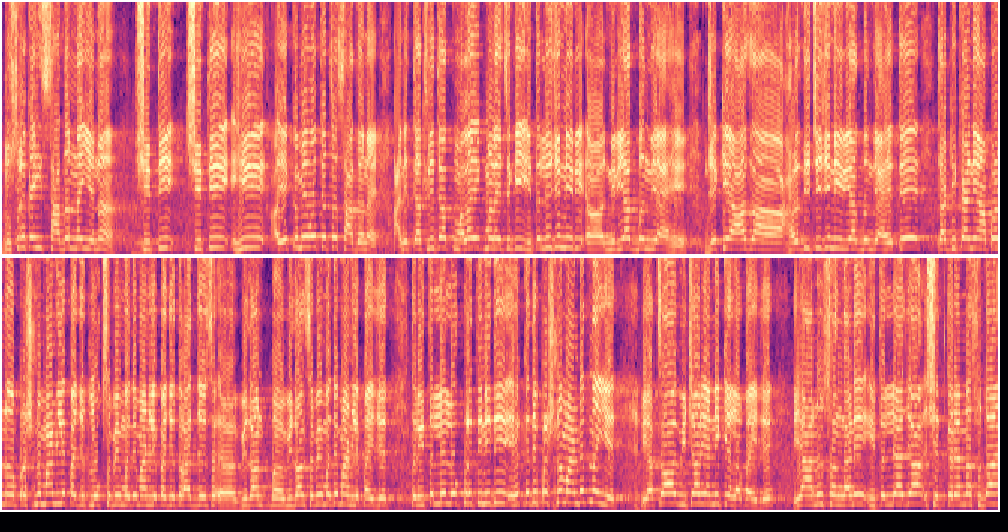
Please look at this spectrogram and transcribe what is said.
दुसरं काही साधन नाही आहे ना? शेती शेती ही एकमेव त्याचं साधन आहे. आणि त्यातली त्यात मला एक म्हणायचं की इथली जी निर् निर्यातबंदी निर्यात बंदी आहे जे की आज हळदीची जी निर्यातबंदी आहे ते त्या ठिकाणी आपण प्रश्न मांडले पाहिजेत लोकसभेमध्ये मांडले पाहिजेत राज्य विधान विधानसभेमध्ये मांडले पाहिजेत. तर इथले लोकप्रतिनिधी हे कधी प्रश्न मांडत नाही आहेत याचा विचार यांनी केला पाहिजे. या अनुषंगाने इथल्या ज्या शेतकऱ्यांना सुद्धा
